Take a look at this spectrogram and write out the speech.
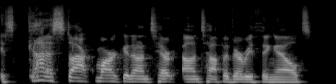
It's got a stock market on ter- on top of everything else.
